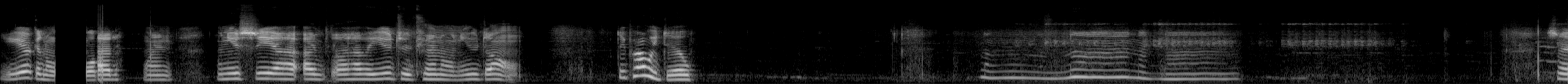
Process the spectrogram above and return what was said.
You're gonna look when when you see I, I, I have a YouTube channel and you don't. They probably do. So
